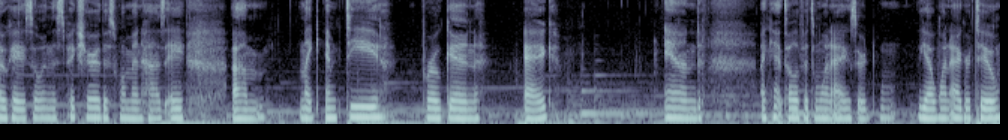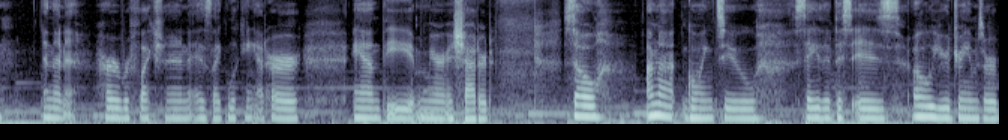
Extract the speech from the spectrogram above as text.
Okay, so in this picture, this woman has a um, like empty, broken egg, and I can't tell if it's one egg or yeah, one egg or two, and then her reflection is like looking at her, and the mirror is shattered. So I'm not going to say that this is oh your dreams are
